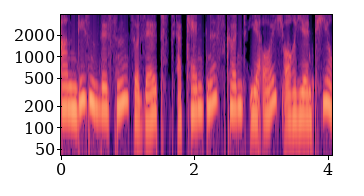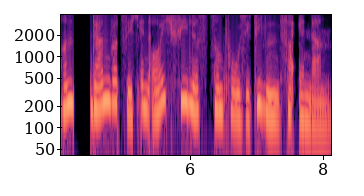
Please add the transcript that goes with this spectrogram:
An diesem Wissen zur Selbsterkenntnis könnt ihr euch orientieren, dann wird sich in euch vieles zum Positiven verändern.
